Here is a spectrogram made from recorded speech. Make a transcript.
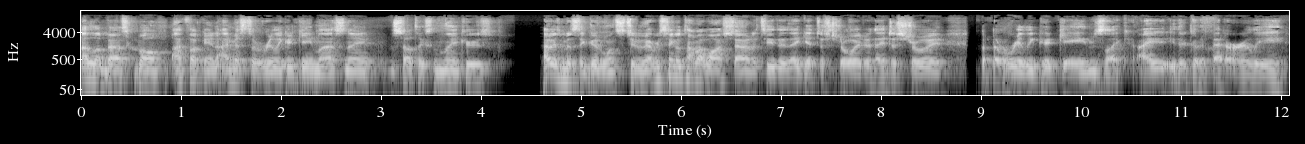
I love basketball. I fucking I missed a really good game last night. The Celtics and Lakers. I always miss the good ones too. Every single time I watch out, it's either they get destroyed or they destroy. But the really good games, like I either go to bed early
